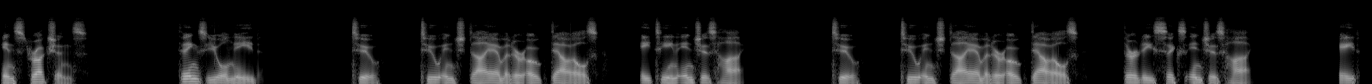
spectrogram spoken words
Instructions Things you'll need 2. 2 inch diameter oak dowels, 18 inches high. 2. 2 inch diameter oak dowels, 36 inches high. 8.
